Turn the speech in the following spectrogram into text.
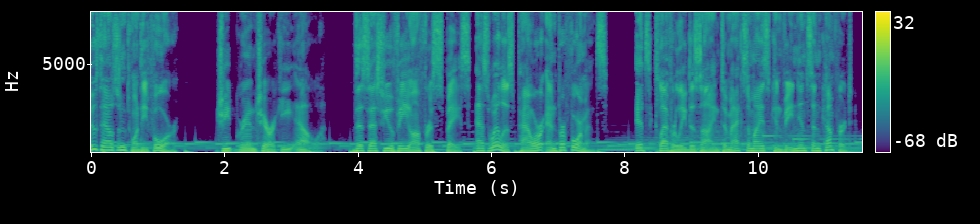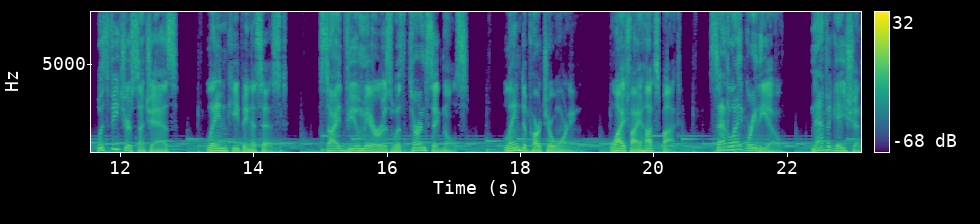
2024 Jeep Grand Cherokee L. This SUV offers space as well as power and performance. It's cleverly designed to maximize convenience and comfort with features such as lane keeping assist, side view mirrors with turn signals, lane departure warning, Wi-Fi hotspot, satellite radio, navigation,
